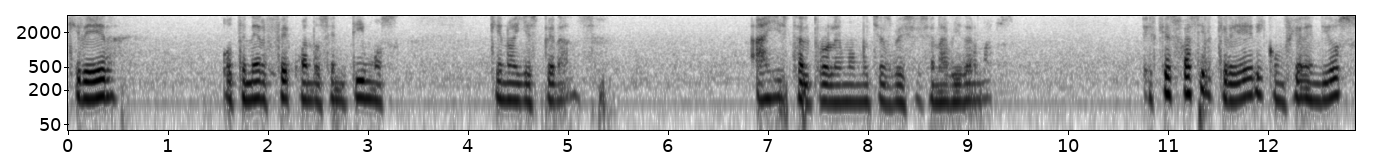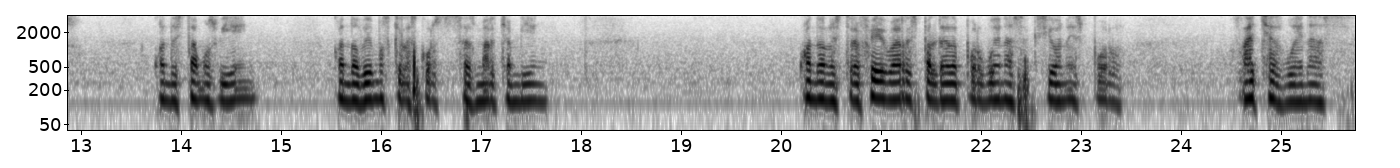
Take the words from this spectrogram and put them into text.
creer o tener fe cuando sentimos que no hay esperanza. Ahí está el problema muchas veces en la vida, hermanos. Es que es fácil creer y confiar en Dios cuando estamos bien, cuando vemos que las cosas marchan bien, cuando nuestra fe va respaldada por buenas acciones, por rachas buenas,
